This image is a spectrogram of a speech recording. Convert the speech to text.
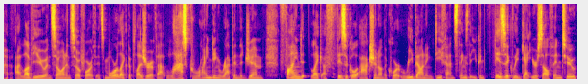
I love you and so on and so forth. It's more like the pleasure of that last grinding rep in the gym. Find like a physical action on the court, rebounding, defense, things that you can physically get yourself into.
